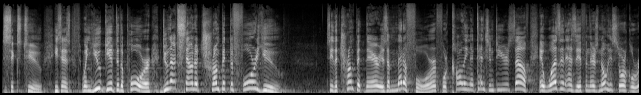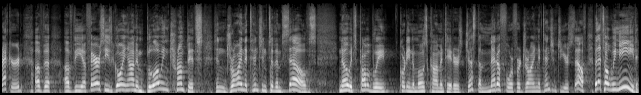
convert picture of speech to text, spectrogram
6 2, he says, When you give to the poor, do not sound a trumpet before you. See, the trumpet there is a metaphor for calling attention to yourself. It wasn't as if, and there's no historical record of the, of the uh, Pharisees going out and blowing trumpets and drawing attention to themselves. No, it's probably according to most commentators, just a metaphor for drawing attention to yourself. But that's all we need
